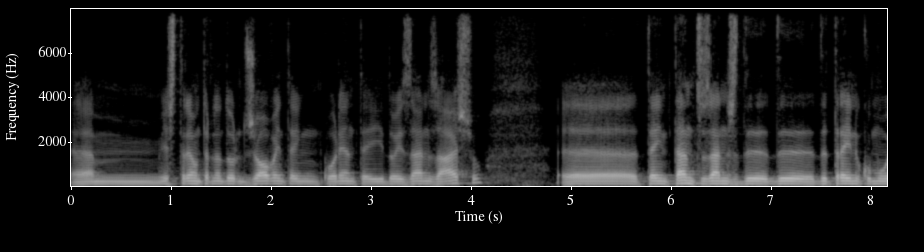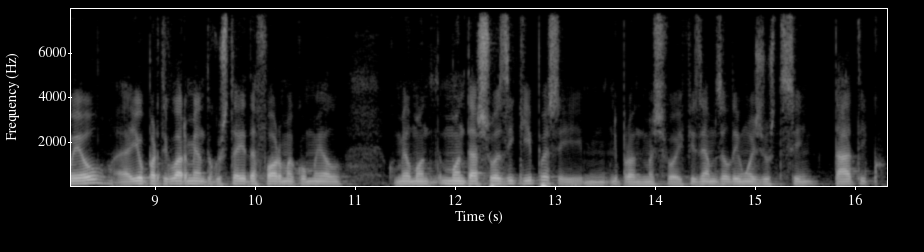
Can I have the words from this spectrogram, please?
um, este é um treinador jovem, tem 42 anos, acho. Uh, tem tantos anos de, de, de treino como eu. Uh, eu, particularmente, gostei da forma como ele, como ele monta, monta as suas equipas. E, e, pronto, mas foi. Fizemos ali um ajuste, sim, tático,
